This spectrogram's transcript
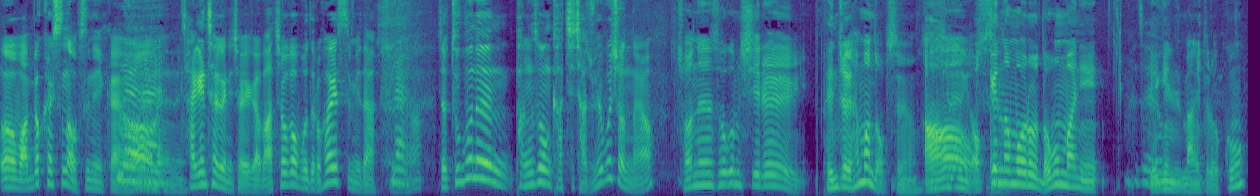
어, 완벽할 수는 없으니까요. 네. 네. 차근차근히 저희가 맞춰가 보도록 하겠습니다. 네. 자, 두 분은 방송 같이 자주 해보셨나요? 저는 소금 씨를 뵌 적이 한 번도 없어요. 아, 없어요. 어깨 너머로 너무 많이 맞아요. 얘기를 많이 들었고,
